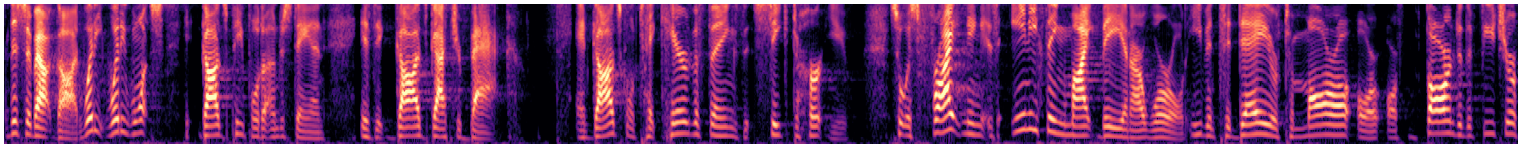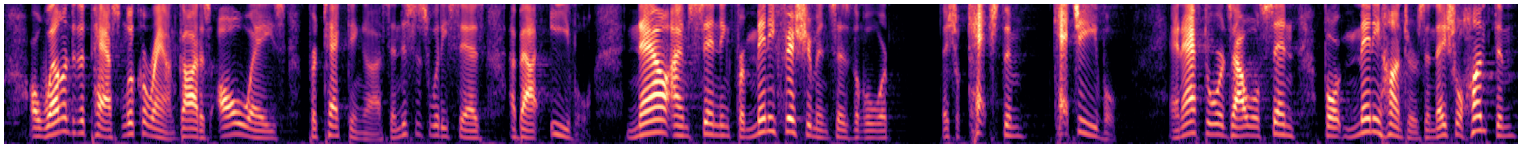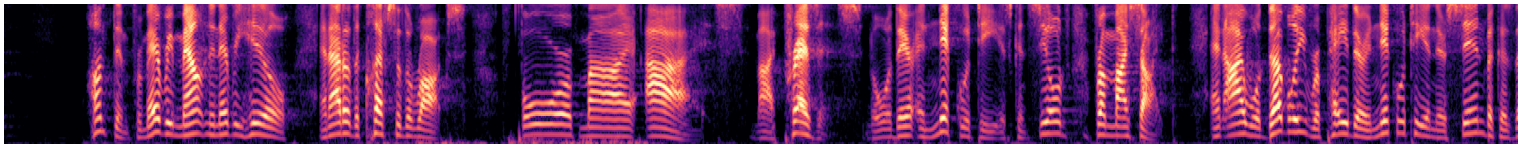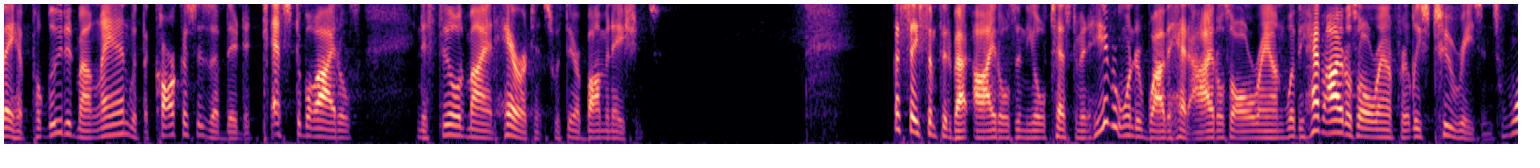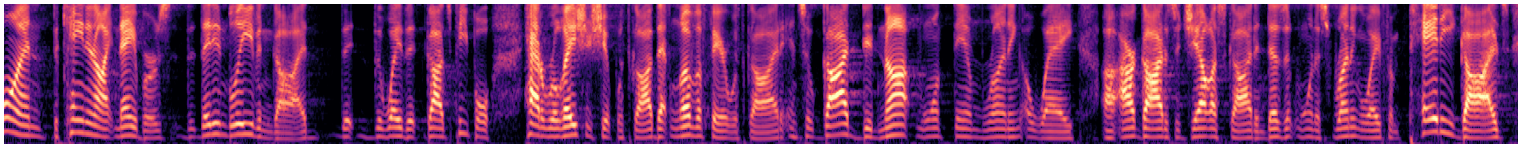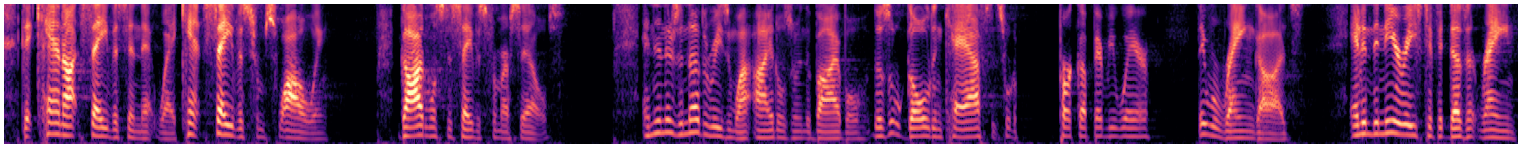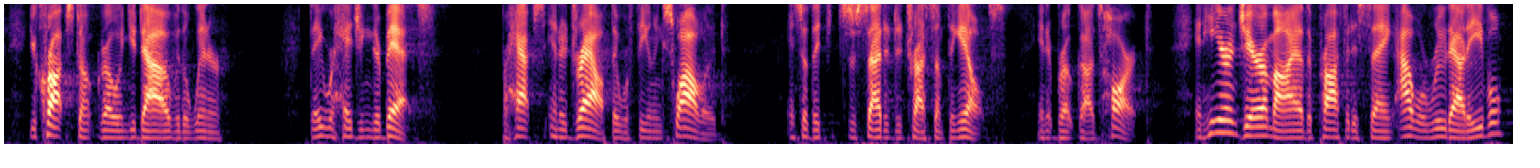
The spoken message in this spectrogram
this about God. What he, what he wants God's people to understand is that God's got your back, and God's going to take care of the things that seek to hurt you. So, as frightening as anything might be in our world, even today or tomorrow or, or far into the future or well into the past, look around. God is always protecting us. And this is what he says about evil. Now I'm sending for many fishermen, says the Lord. They shall catch them, catch evil and afterwards I will send for many hunters, and they shall hunt them, hunt them from every mountain and every hill, and out of the clefts of the rocks. For my eyes, my presence, nor their iniquity is concealed from my sight. And I will doubly repay their iniquity and their sin because they have polluted my land with the carcasses of their detestable idols and have filled my inheritance with their abominations. Let's say something about idols in the Old Testament. Have you ever wondered why they had idols all around? Well, they have idols all around for at least two reasons. One, the Canaanite neighbors, they didn't believe in God the, the way that God's people had a relationship with God, that love affair with God. And so God did not want them running away. Uh, our God is a jealous God and doesn't want us running away from petty gods that cannot save us in that way, can't save us from swallowing. God wants to save us from ourselves. And then there's another reason why idols are in the Bible. Those little golden calves that sort of perk up everywhere, they were rain gods. And in the Near East, if it doesn't rain, your crops don't grow and you die over the winter. They were hedging their bets. Perhaps in a drought, they were feeling swallowed. And so they decided to try something else. And it broke God's heart. And here in Jeremiah, the prophet is saying, I will root out evil.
